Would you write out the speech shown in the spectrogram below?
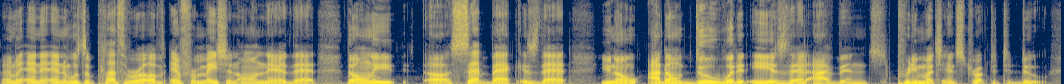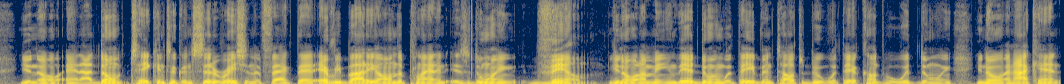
And and and it was a plethora of information on there that the only uh, setback is that you know I don't do what it is that I've been pretty much instructed to do you know, and I don't take into consideration the fact that everybody on the planet is doing them. You know what I mean? They're doing what they've been taught to do, what they're comfortable with doing, you know, and I can't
